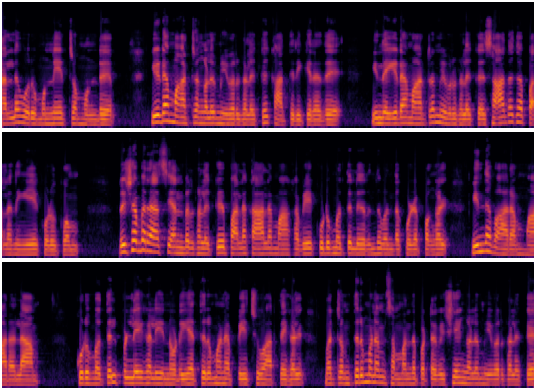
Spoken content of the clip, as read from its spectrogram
நல்ல ஒரு முன்னேற்றம் உண்டு. இடமாற்றங்களும் இவர்களுக்கு காத்திருக்கிறது. இந்த இடமாற்றம் இவர்களுக்கு சாதக பலனையே கொடுக்கும். ரிஷபராசி அன்பர்களுக்கு பல காலமாகவே குடும்பத்தில் இருந்து வந்த குழப்பங்கள் இந்த வாரம் மாறலாம். குடும்பத்தில் பிள்ளைகளினுடைய திருமண பேச்சுவார்த்தைகள் மற்றும் திருமணம் சம்பந்தப்பட்ட விஷயங்களும் இவர்களுக்கு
